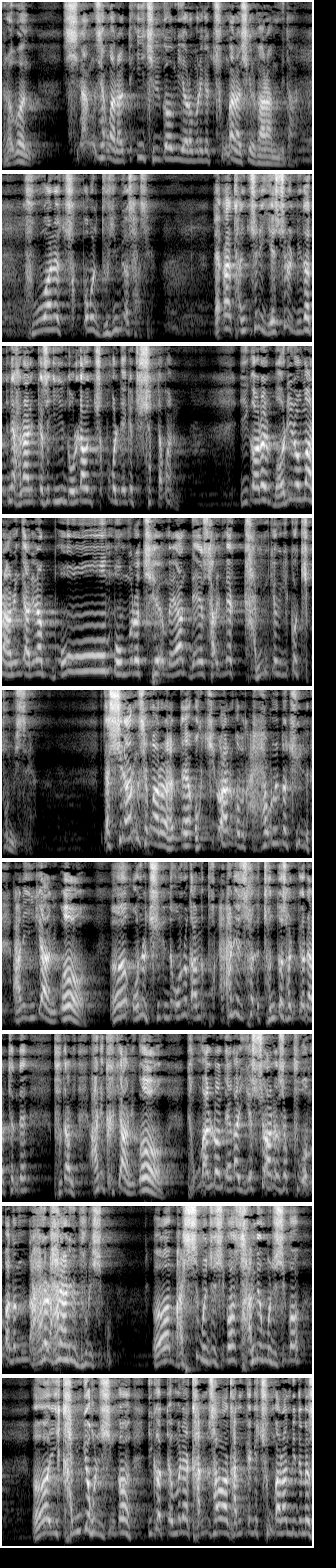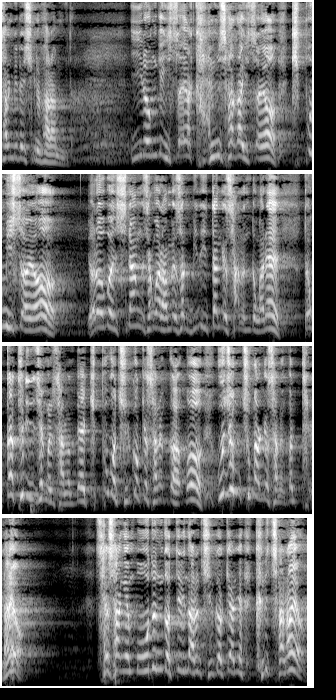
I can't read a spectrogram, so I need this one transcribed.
여러분 신앙생활할 때 이 즐거움이 여러분에게 충만하시길 바랍니다. 구원의 축복을 누리며 사세요. 내가 단순히 예수를 믿었더니 하나님께서 이 놀라운 축복을 내게 주셨다고 하는. 이거를 머리로만 아는 게 아니라 온 몸으로 체험해야 내 삶에 감격이 있고 기쁨이 있어요. 그러니까 신앙생활을 할 때 억지로 하는 것보다 아 오늘도 주일 아니 이게 아니고 어 오늘 주일인데 오늘 가면 아니 전도 설교를 할 텐데 부담 아니 그게 아니고 정말로 내가 예수 안에서 구원받은 나를 하나님이 부르시고 어 말씀을 주시고 사명을 주시고 어, 이 감격을 주신 거, 이것 때문에 감사와 감격이 충만한 믿음의 삶이 되시길 바랍니다. 이런 게 있어야 감사가 있어요. 기쁨이 있어요. 여러분 신앙생활 하면서 믿음 이 땅에 사는 동안에 똑같은 인생을 사는데 기쁘고 즐겁게 사는 거하고 우중충하게 사는 건 달라요. 세상의 모든 것들이 나를 즐겁게 하냐 그렇지 않아요.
